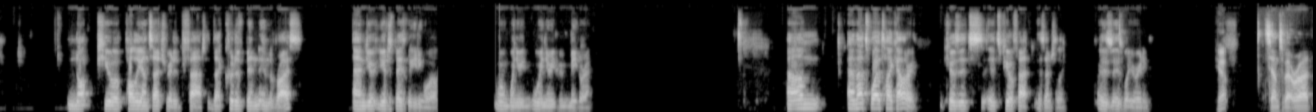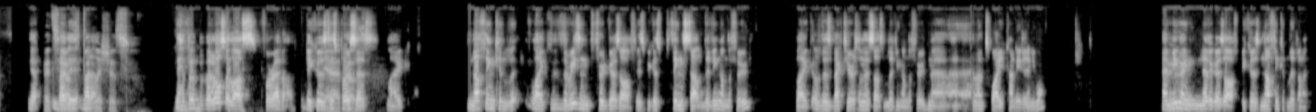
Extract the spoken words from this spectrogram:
not pure polyunsaturated fat that could have been in the rice, and you're you're just basically eating oil when, when you when you're eating mee goreng. Um, and that's why it's high calorie because it's it's pure fat essentially is is what you're eating. Yep, sounds about right. Yep. It but sounds it- but- delicious. Yeah, but but it also lasts forever because Yeah, this process, does. like, nothing can li- like the reason food goes off is because things start living on the food. Like, oh, there's bacteria, something that starts living on the food, and, uh, and that's why you can't eat it anymore. And mee goreng never goes off because nothing can live on it.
